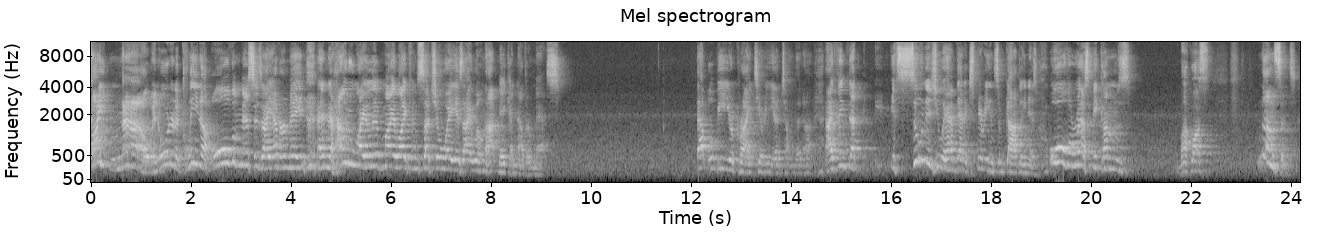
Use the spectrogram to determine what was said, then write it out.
right now in order to clean up all the messes I ever made? And how do I live my life in such a way as I will not make another mess? That will be your criteria, Chandana. I think that as soon as you have that experience of godliness, all the rest becomes bakwas, nonsense.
